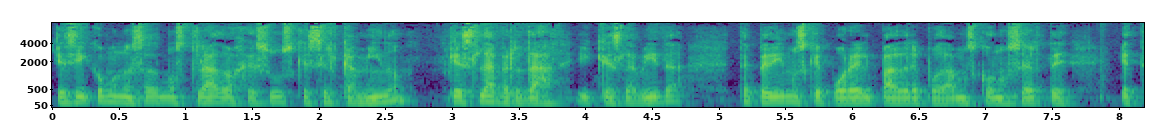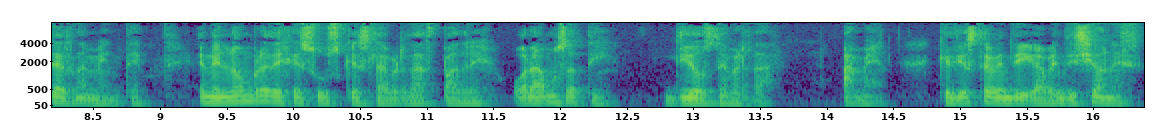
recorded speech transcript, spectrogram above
y así como nos has mostrado a Jesús, que es el camino, que es la verdad y que es la vida, te pedimos que por Él, Padre, podamos conocerte eternamente. En el nombre de Jesús, que es la verdad, Padre, oramos a ti, Dios de verdad. Amén. Que Dios te bendiga. Bendiciones.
